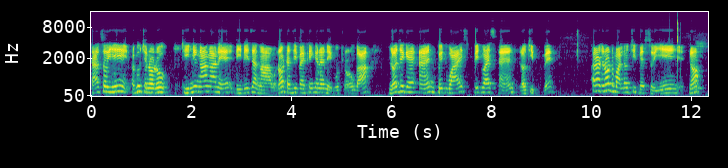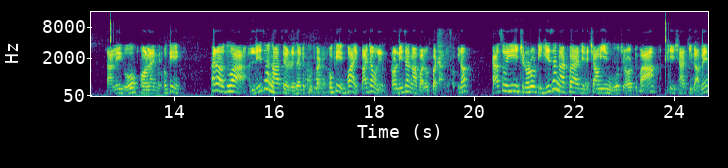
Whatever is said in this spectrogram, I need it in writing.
ဒါဆိုရင်အခုကျွန်တော်တို့ဒီ95နဲ့ဒီ45ပေါ့နော် decimal ကိန်းဂဏန်းတွေကိုကျွန်တော်တို့က logical and bitwise bitwise and လောက်ကြည့်ပါမယ်။အဲ့တော့ကျွန်တော်ဒီမှာလောက်ကြည့်ပဲဆိုရင်နော်ဒါလေးကို online ပဲ okay အဲ့တော့ तू က45ဆိုတဲ့ result တစ်ခုထွက်တယ် okay why ဘာကြောင့်လဲတော့45ဘာလို့ထွက်တာလဲဟုတ်ပြီနော်ဒါဆိုရင်ကျွန်တော်တို့ဒီ45ထွက်ရတဲ့အကြောင်းရင်းကိုကျွန်တော်တို့ဒီမှာဖြေရှာကြည့်ပါမယ်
